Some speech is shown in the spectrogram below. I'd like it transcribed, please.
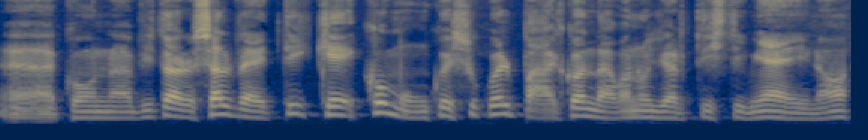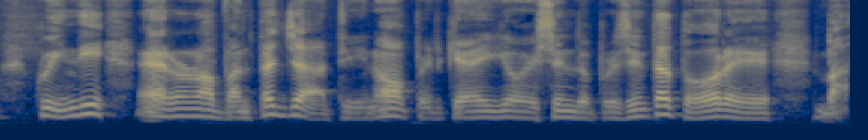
eh, con Vittorio Salvetti che comunque su quel palco andavano gli artisti miei, no? quindi erano avvantaggiati, no? perché io essendo presentatore, bah,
